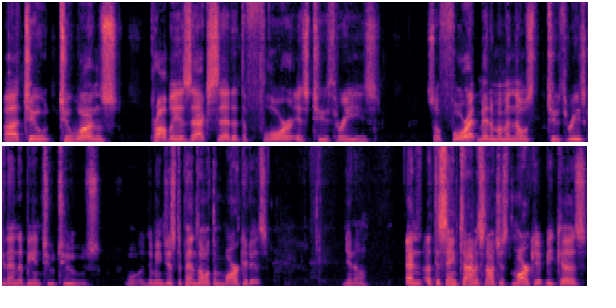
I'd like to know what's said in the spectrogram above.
Uh, two two ones, probably as Zach said at the floor is two threes, so four at minimum, and those two threes could end up being two twos. Well, I mean, just depends on what the market is, you know. And at the same time, it's not just market because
